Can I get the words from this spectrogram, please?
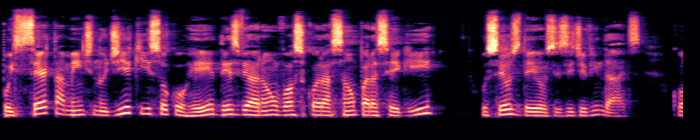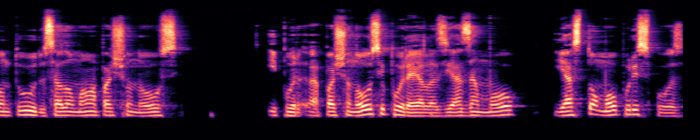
pois certamente no dia que isso ocorrer, desviarão o vosso coração para seguir os seus deuses e divindades. Contudo, Salomão apaixonou-se e apaixonou-se por elas e as amou e as tomou por esposa.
